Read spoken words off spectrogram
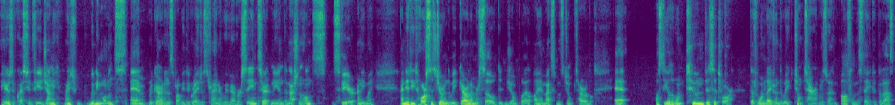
Here's a question for you johnny. Right willie mullins um regarded as probably the greatest trainer we've ever seen certainly in the national hunts sphere anyway and yet he'd horses during the week. Garland Merceau didn't jump well. I am Maximus jumped terrible. Uh what's the other one? Tune Visitor that one later in the week jumped terrible as well. An awful mistake at the last.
